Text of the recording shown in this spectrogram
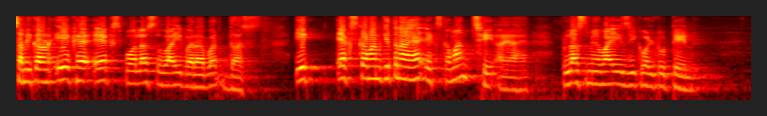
समीकरण एक है एक्स प्लस वाई बराबर दस। एक एक्स का मान कितना आया? है एक्स का मान छ आया है। प्लस में y is equal to ten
